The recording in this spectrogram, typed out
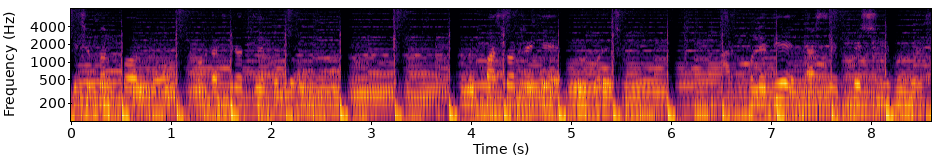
কিছুক্ষণ পর ফোনটা ফেরত দিয়ে বলল, তুমি পাসওয়ার্ড রেখে ভুল করেছ আর খুলে দিয়ে তার চেয়ে বেশি ভুল করেছ।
